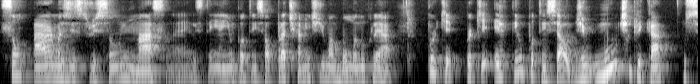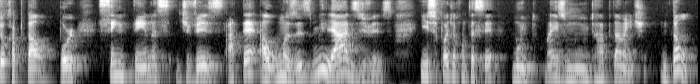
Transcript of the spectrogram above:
são armas de destruição em massa, né? eles têm aí um potencial praticamente de uma bomba nuclear. Por quê? Porque ele tem o potencial de multiplicar o seu capital por centenas de vezes, até algumas vezes milhares de vezes. E isso pode acontecer muito, mas muito rapidamente. Então,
